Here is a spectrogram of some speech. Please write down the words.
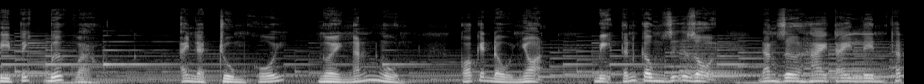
Pipic bước vào. Anh là trùm khối, người ngắn ngủn, có cái đầu nhọn, bị tấn công dữ dội, đang giơ hai tay lên thất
